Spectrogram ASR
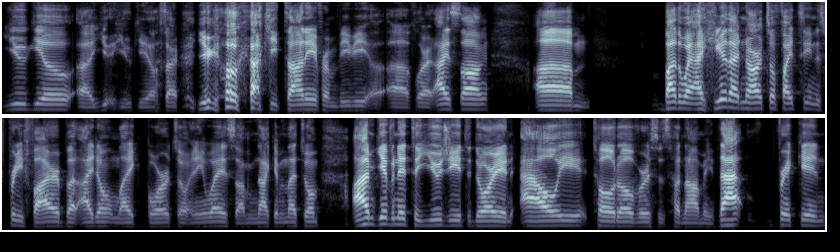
Yu-Gi-Oh! Uh, Yu- Yu-Gi-Oh! Sorry, Yu-Gi-Oh! Kakitani from Vivy uh, Fluorite Eye's Song. Um, by the way, I hear that Naruto fight scene is pretty fire, but I don't like Boruto anyway, so I'm not giving that to him. I'm giving it to Yuji Itadori and Aoi Todo versus Hanami. That freaking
